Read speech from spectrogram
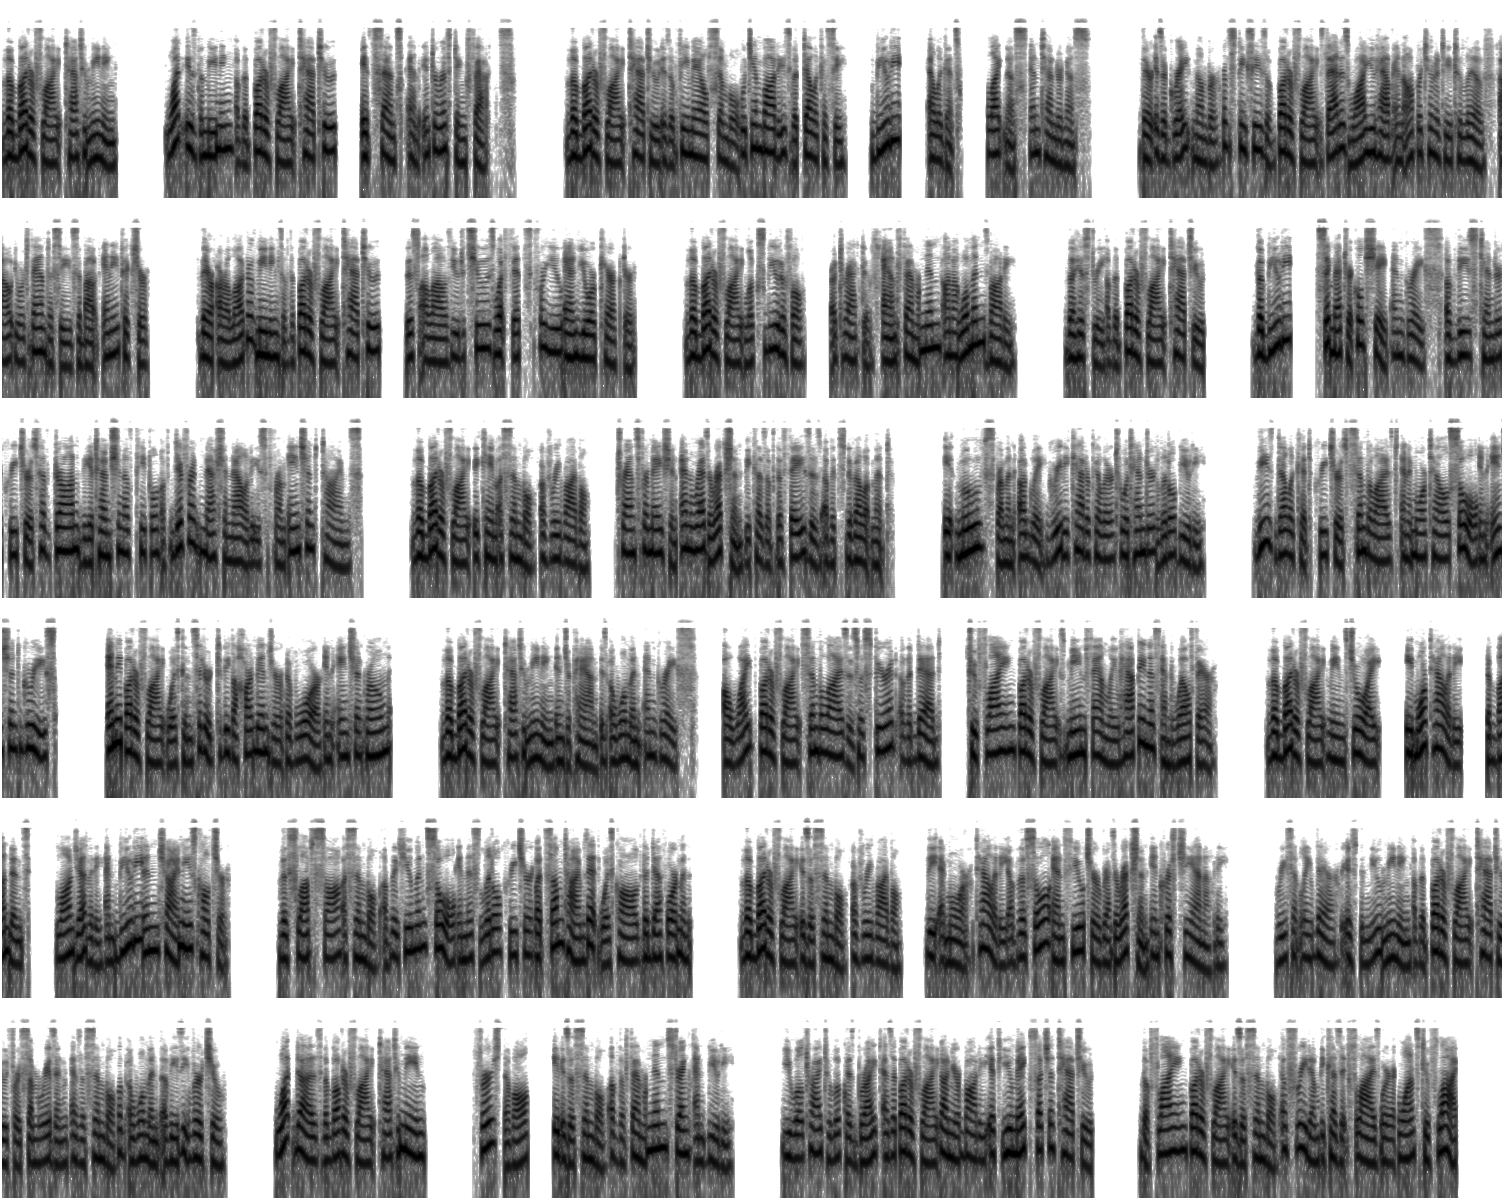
The butterfly tattoo meaning. What is the meaning of the butterfly tattoo, its sense and interesting facts? The butterfly tattoo is a female symbol which embodies the delicacy, beauty, elegance, lightness and tenderness. There is a great number of species of butterflies that is why you have an opportunity to live out your fantasies about any picture. There are a lot of meanings of the butterfly tattoo, this allows you to choose what fits for you and your character. The butterfly looks beautiful, attractive and feminine on a woman's body. The history of the butterfly tattoo. The beauty, symmetrical shape and grace of these tender creatures have drawn the attention of people of different nationalities from ancient times. The butterfly became a symbol of revival, transformation and resurrection because of the phases of its development. It moves from an ugly greedy caterpillar to a tender little beauty. These delicate creatures symbolized an immortal soul in ancient Greece. Any butterfly was considered to be the harbinger of war in ancient Rome. The butterfly tattoo meaning in Japan is a woman and grace. A white butterfly symbolizes the spirit of the dead. Two flying butterflies mean family happiness and welfare. The butterfly means joy, immortality, abundance, longevity and beauty in Chinese culture. The Slavs saw a symbol of the human soul in this little creature but sometimes it was called the death ornament. The butterfly is a symbol of revival, the immortality of the soul and future resurrection in Christianity. Recently there is the new meaning of the butterfly tattoo for some reason as a symbol of a woman of easy virtue. What does the butterfly tattoo mean? First of all, it is a symbol of the feminine strength and beauty. You will try to look as bright as a butterfly on your body if you make such a tattoo. The flying butterfly is a symbol of freedom because it flies where it wants to fly.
